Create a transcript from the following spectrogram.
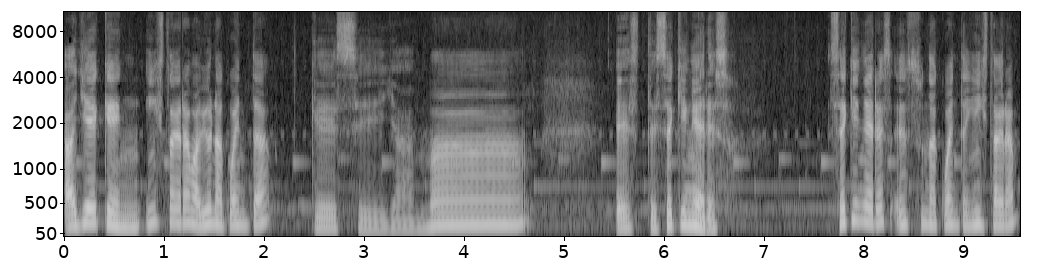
hallé que en Instagram había una cuenta que se llama este sé quién eres. Sé quién eres es una cuenta en Instagram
